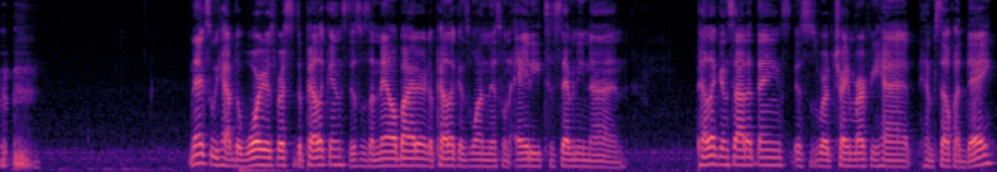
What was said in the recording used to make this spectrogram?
Next, we have the Warriors versus the Pelicans. This was a nail biter. The Pelicans won this one 80 to 79. Pelican side of things, this is where Trey Murphy had himself a day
